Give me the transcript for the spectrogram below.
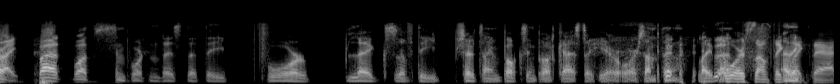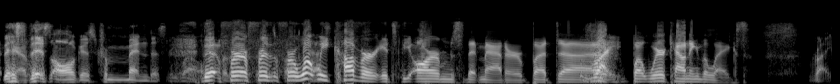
right. But what's important is that the four legs of the Showtime Boxing podcast are here, or something like that, or something like that. This yeah. this augurs tremendously well. The, for for for, for what we cover, it's the arms that matter, but uh, right. But we're counting the legs. Right.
